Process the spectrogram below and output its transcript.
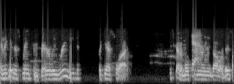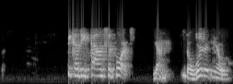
And again, this man can barely read, but guess what? He's got a multi-million dollar business. Because he found support. Yeah. So where did you know?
